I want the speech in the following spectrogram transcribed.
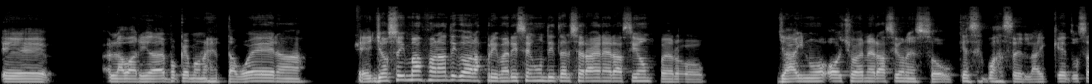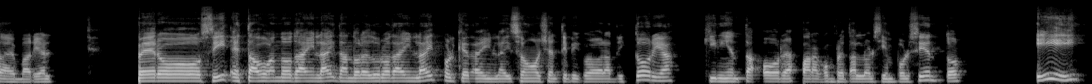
Eh, la variedad de Pokémon está buena. Eh, yo soy más fanático de las primera y segunda y tercera generación, pero ya hay ocho generaciones, so, ¿qué se puede hacer? Hay que, tú sabes, variar. Pero sí, está jugando Dying Light, dándole duro a Dying Light, porque Dying Light son ochenta y pico de horas de historia, 500 horas para completarlo al 100%. Y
